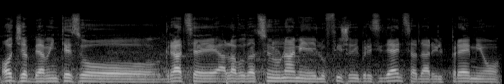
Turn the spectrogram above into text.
Oggi abbiamo inteso, grazie alla votazione unanime dell'ufficio di presidenza, dare il premio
